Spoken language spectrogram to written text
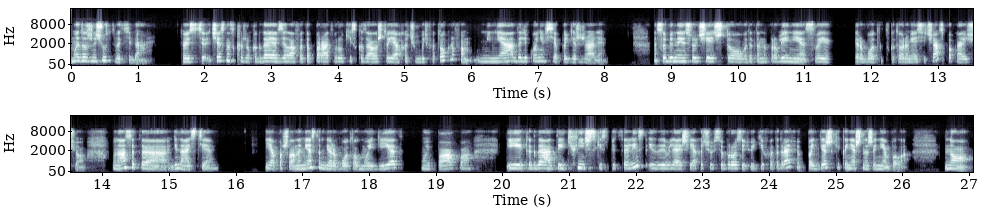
мы должны чувствовать себя. То есть, честно скажу, когда я взяла фотоаппарат в руки и сказала, что я хочу быть фотографом, меня далеко не все поддержали. Особенно если учесть, что вот это направление своей работы, в котором я сейчас пока еще, у нас это династия. Я пошла на место, где работал мой дед, мой папа. И когда ты технический специалист и заявляешь, я хочу все бросить, уйти в фотографию, поддержки, конечно же, не было. Но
